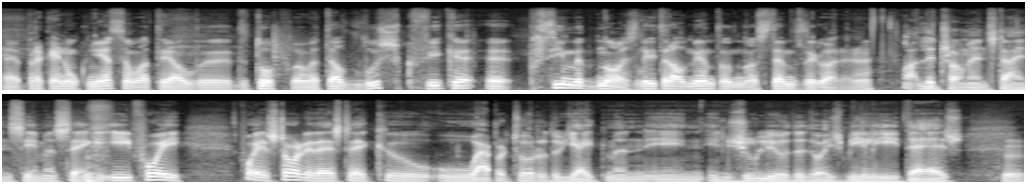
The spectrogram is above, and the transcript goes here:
uh, para quem não conhece, é um hotel uh, de topo, é um hotel de luxo que fica uh, por cima de nós, literalmente onde nós estamos agora, não é? Ah, literalmente está em cima, sim. e foi, foi a história desta que o, o abertura do Yateman em, em julho de 2010 hum.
